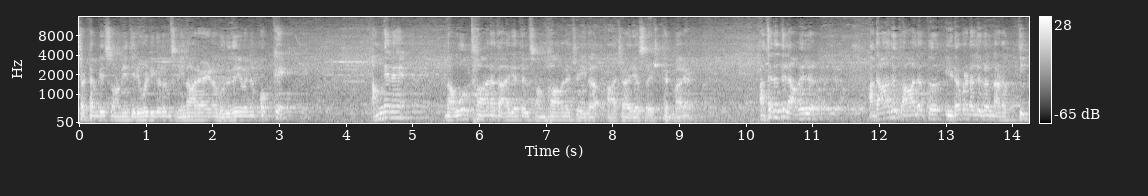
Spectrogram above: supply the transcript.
ചട്ടമ്പി സ്വാമി തിരുവടികളും ശ്രീനാരായണ ഗുരുദേവനും ഒക്കെ അങ്ങനെ നവോത്ഥാന കാര്യത്തിൽ സംഭാവന ചെയ്ത ആചാര്യ ശ്രേഷ്ഠന്മാരാണ് അത്തരത്തിൽ അവർ അതാത് കാലത്ത് ഇടപെടലുകൾ നടത്തി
